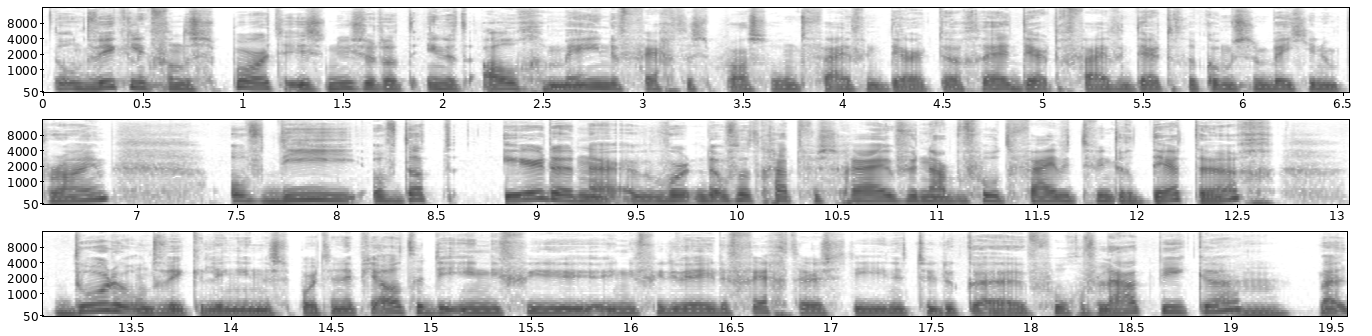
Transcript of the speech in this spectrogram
de ontwikkeling van de sport is nu zo dat in het algemeen de vechters pas rond 35, hè, 30, 35, dan komen ze een beetje in een prime. Of, die, of dat eerder naar, wordt, of dat gaat verschuiven naar bijvoorbeeld 25, 30 door de ontwikkeling in de sport. En dan heb je altijd die individu- individuele vechters die natuurlijk eh, vroeg of laat pieken. Mhm. Maar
